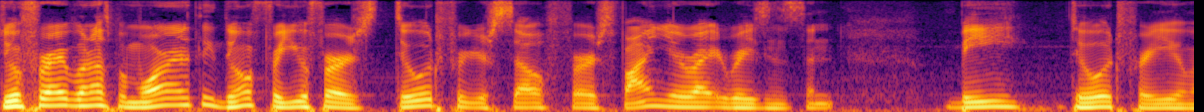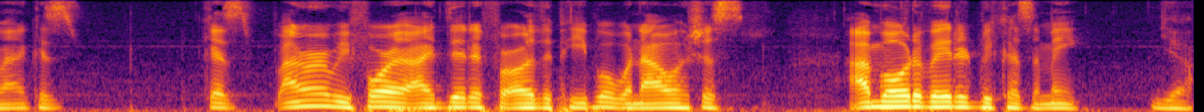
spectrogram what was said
do it for everyone else, but more than anything, do it for you first. Do it for yourself first. Find your right reasons and be do it for you, man. Because because I remember before I did it for other people, but now it's just I'm motivated because of me. Yeah.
